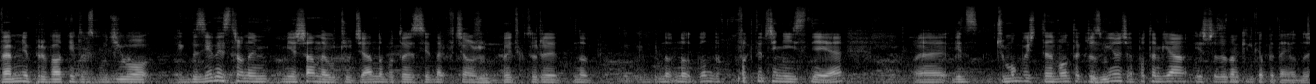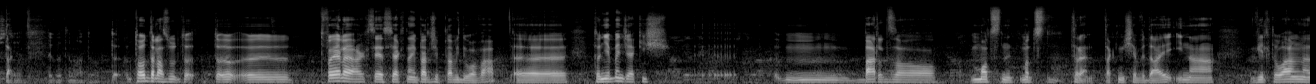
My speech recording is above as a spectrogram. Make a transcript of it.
We mnie prywatnie to wzbudziło jakby z jednej strony mieszane uczucia, no bo to jest jednak wciąż byt, który no, no, no, on faktycznie nie istnieje. E, więc czy mógłbyś ten wątek rozwinąć, a potem ja jeszcze zadam kilka pytań odnośnie tego tematu. To, to od razu, to, to, y, twoja reakcja jest jak najbardziej prawidłowa. Y, to nie będzie jakiś bardzo mocny, mocny trend, tak mi się wydaje i na wirtualne,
